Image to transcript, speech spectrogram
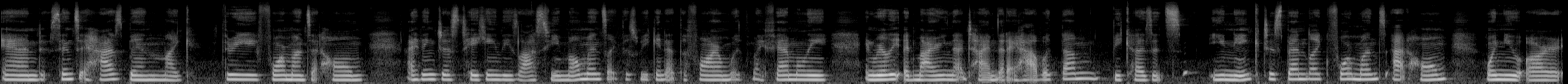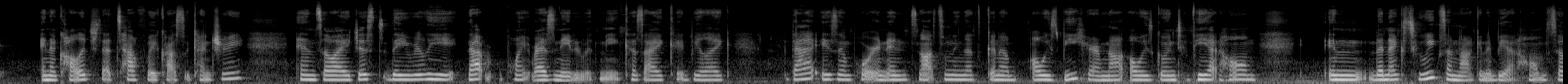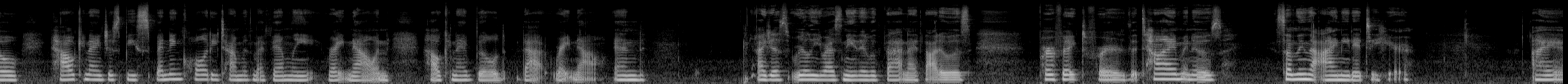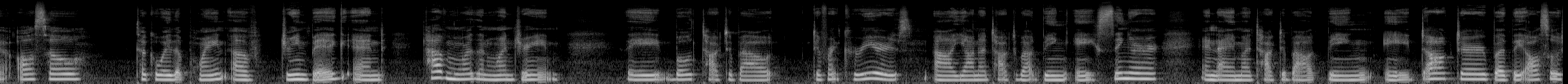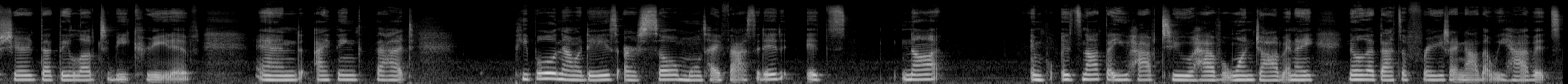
And since it has been like three, four months at home, I think just taking these last few moments, like this weekend at the farm with my family, and really admiring that time that I have with them because it's unique to spend like four months at home when you are in a college that's halfway across the country and so I just, they really, that point resonated with me because I could be like, that is important and it's not something that's going to always be here. I'm not always going to be at home. In the next two weeks, I'm not going to be at home. So, how can I just be spending quality time with my family right now? And how can I build that right now? And I just really resonated with that. And I thought it was perfect for the time and it was something that I needed to hear. I also took away the point of dream big and have more than one dream. They both talked about different careers. Uh, Yannah talked about being a singer, and Neema talked about being a doctor, but they also shared that they love to be creative. And I think that people nowadays are so multifaceted. It's not it's not that you have to have one job and i know that that's a phrase right now that we have. It's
